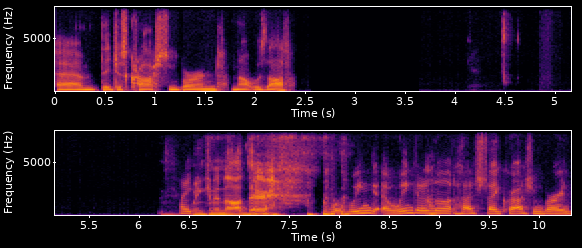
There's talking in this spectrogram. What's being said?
um, they just crashed and burned, and that was that. Like- Winking a nod there. a wink, a wink and a nod, hashtag crash and burn.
